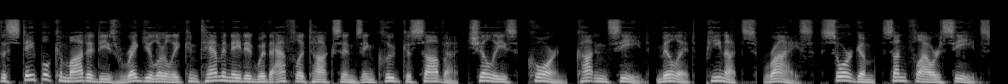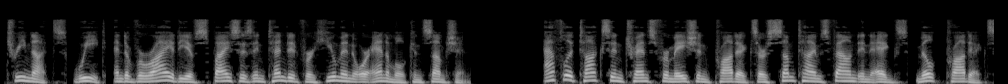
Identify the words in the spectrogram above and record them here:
The staple commodities regularly contaminated with aflatoxins include cassava, chilies, corn, cottonseed, millet, peanuts, rice, sorghum, sunflower seeds, tree nuts, wheat, and a variety of spices intended for human or animal consumption. Aflatoxin transformation products are sometimes found in eggs, milk products,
